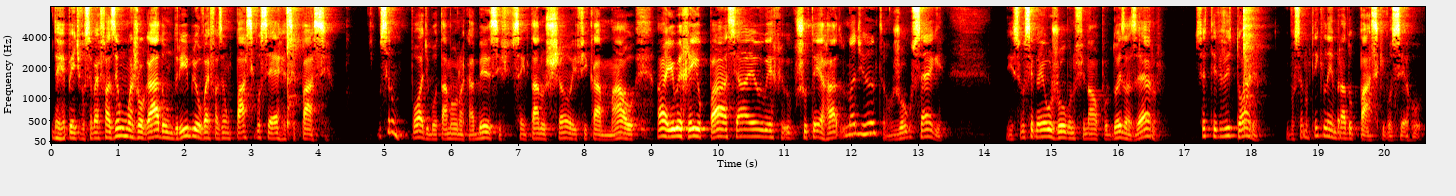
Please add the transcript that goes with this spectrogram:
de repente você vai fazer uma jogada, um drible ou vai fazer um passe e você erra esse passe. Você não pode botar a mão na cabeça e sentar no chão e ficar mal. Ah, eu errei o passe, ah, eu, errei, eu chutei errado. Não adianta, o jogo segue. E se você ganhou o jogo no final por 2 a 0, você teve vitória. E você não tem que lembrar do passe que você errou.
